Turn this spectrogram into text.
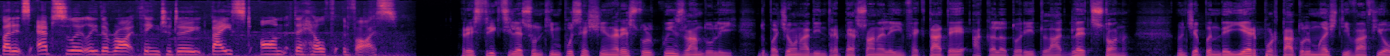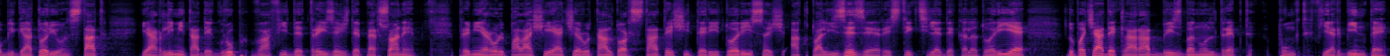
but it's absolutely the right thing to do based on the health advice. Restricțiile sunt impuse și în restul Queenslandului, după ce una dintre persoanele infectate a călătorit la Gladstone. Începând de ieri, purtatul măștii va fi obligatoriu în stat, iar limita de grup va fi de 30 de persoane. Premierul Palașiei a cerut altor state și teritorii să-și actualizeze restricțiile de călătorie, după ce a declarat Brisbaneul drept punct fierbinte.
